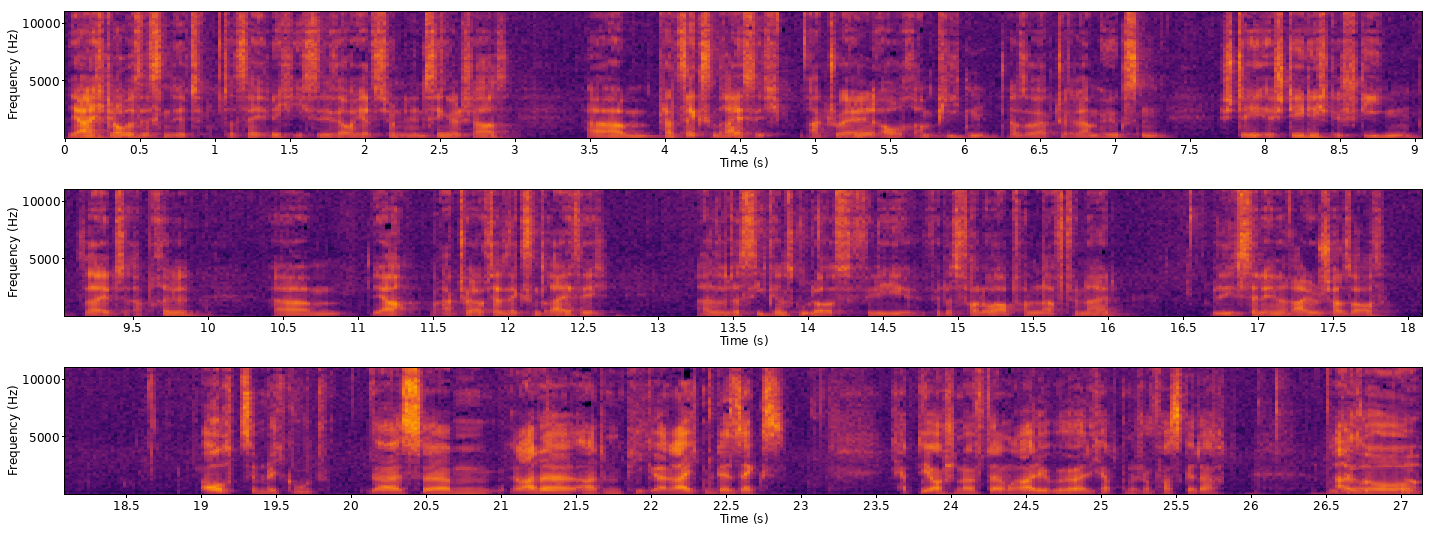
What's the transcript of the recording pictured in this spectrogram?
ja, ich glaube, es ist ein Hit, tatsächlich. Ich sehe es auch jetzt schon in den Single-Charts. Ähm, Platz 36, aktuell auch am Pieken, also aktuell am höchsten, ste stetig gestiegen seit April. Ähm, ja, und aktuell auf der 36. Also das sieht ganz gut aus für, die, für das Follow-up von Love Tonight. Wie sieht es denn in den Radioshows aus? Auch ziemlich gut. Da ist ähm, gerade hat einen Peak erreicht mit der 6. Ich habe die auch schon öfter im Radio gehört. Ich habe es mir schon fast gedacht. Also ja.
